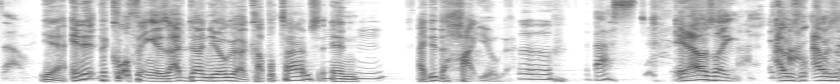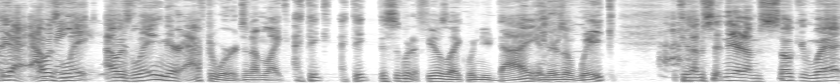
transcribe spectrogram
So, yeah and it, the cool thing is i've done yoga a couple times and Mhm. i did the hot yoga Ooh, the best. and i was like It's i was hot. i was yeah i was late i was laying there afterwards and i'm like i think i think this is what it feels like when you die and there's a wake because i'm sitting there and i'm soaking wet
